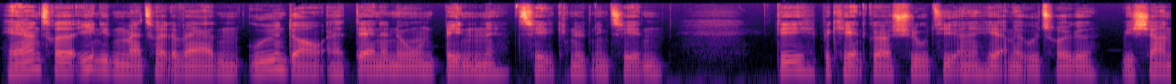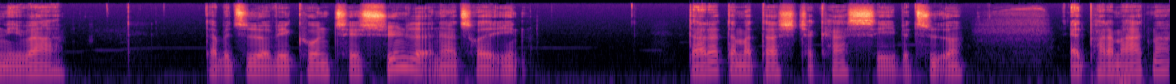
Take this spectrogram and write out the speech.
Herren træder ind i den materielle verden, uden dog at danne nogen bindende tilknytning til den. Det bekendtgør shrutierne her med udtrykket Vishanivar, der betyder ved kun til synlædende at træde ind. Dada Damadash Chakasi betyder, at Paramatma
